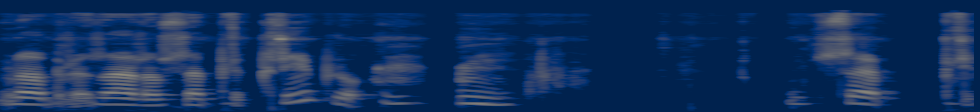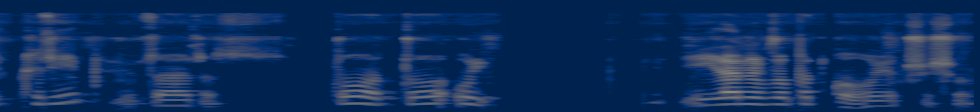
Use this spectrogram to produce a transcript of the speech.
Добре, зараз все прикріплю. Все прикріплю зараз. То, то. Ой. Я не випадково, якщо що.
